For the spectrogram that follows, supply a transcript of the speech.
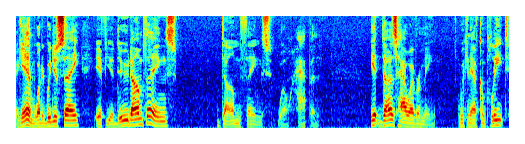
Again, what did we just say? If you do dumb things, dumb things will happen. It does, however, mean we can have complete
